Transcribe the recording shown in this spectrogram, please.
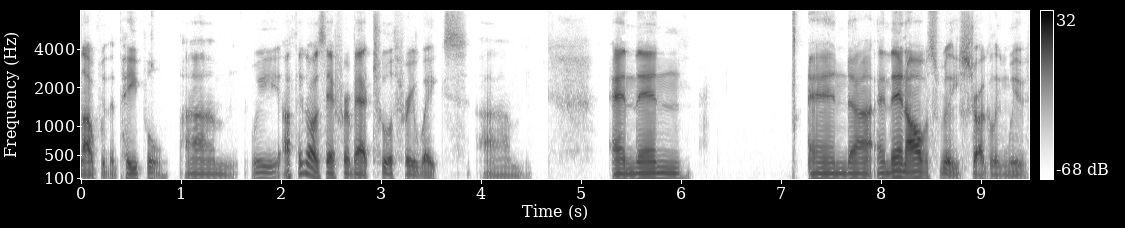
love with the people. Um, we I think I was there for about two or three weeks, um, and then and uh, and then I was really struggling with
